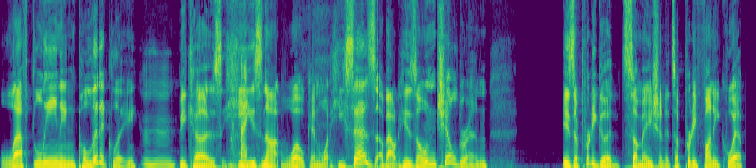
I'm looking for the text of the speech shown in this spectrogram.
left leaning politically Mm-hmm. because he's not woke. And what he says about his own children is a pretty good summation. It's a pretty funny quip.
